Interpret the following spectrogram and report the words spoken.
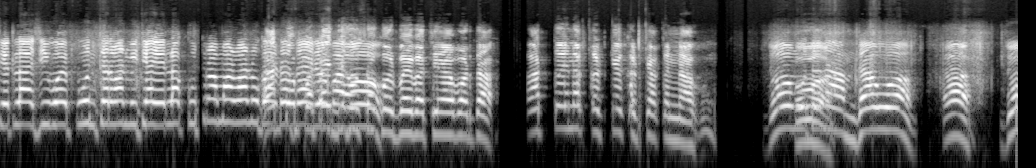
તેટલા હજી હોય પૂન કરવાનું વિચાર એટલા કૂતરા મારવાનું ગાડો છે પટાઈ રે જ જાઉં પાછો. સકોરભાઈ વચ્ચે ના પડતા આજ તો એના કટકે કટકા કરી નાખું. જો હું તને સમજાવું હા. જો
